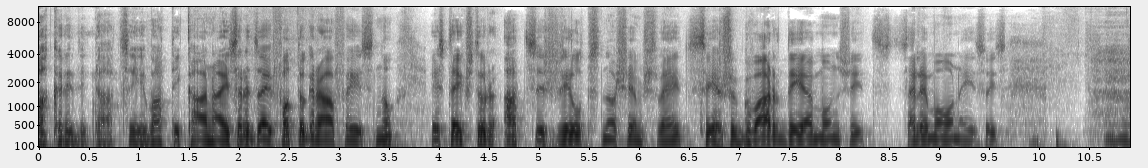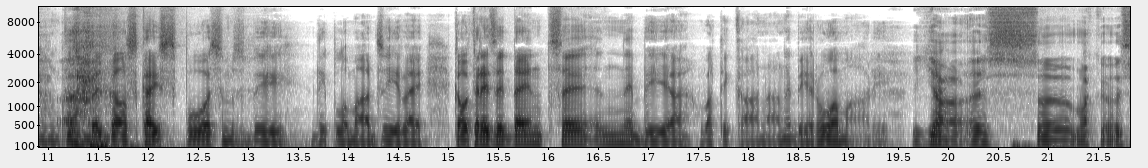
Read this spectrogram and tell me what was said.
akreditācija Vatikānā? Es redzēju fotogrāfijas, nu, es teikšu, tur acis žilps no šiem šveiciešu gvardiem un šīs ceremonijas. Viss. Mm, tas bezgalīgi skaists posms bija diplomāta dzīvē. Kaut rezidence nebija Vatikānā, nebija Romā arī. Jā, es, eh, es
